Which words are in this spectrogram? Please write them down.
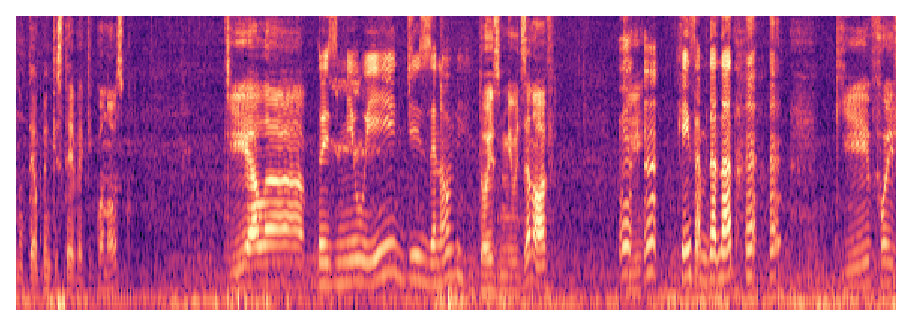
no tempo em que esteve aqui conosco. Que ela. 2019? 2019. Que, Hum, quem sabe da data? Hum, que foi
